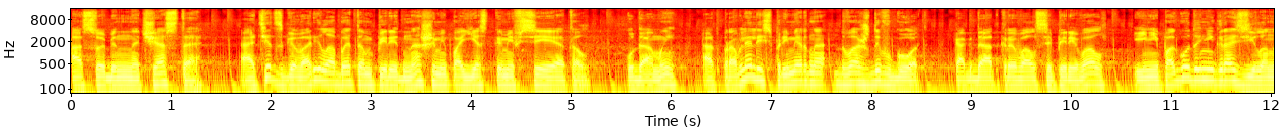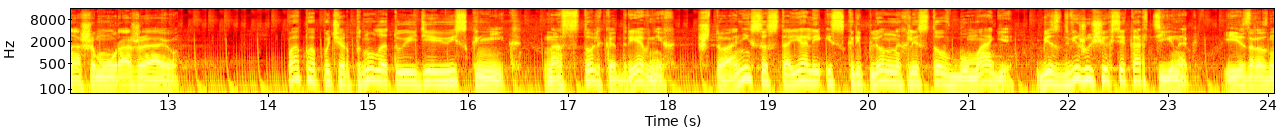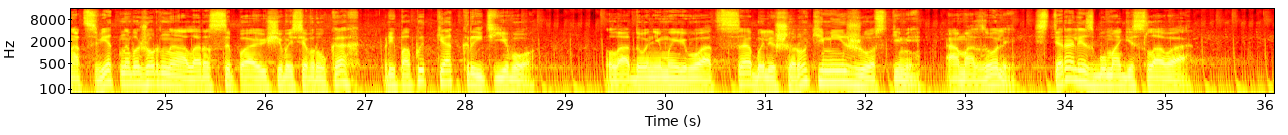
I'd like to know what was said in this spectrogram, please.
Особенно часто отец говорил об этом перед нашими поездками в Сиэтл, куда мы отправлялись примерно дважды в год, когда открывался перевал и непогода не грозила нашему урожаю. Папа почерпнул эту идею из книг, настолько древних, что они состояли из скрепленных листов бумаги, без движущихся картинок и из разноцветного журнала, рассыпающегося в руках при попытке открыть его. Ладони моего отца были широкими и жесткими, а мозоли стирали с бумаги слова.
